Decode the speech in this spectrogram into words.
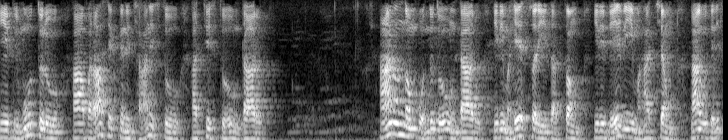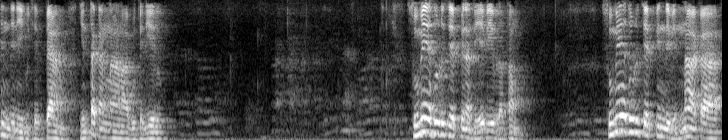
ఈ త్రిమూర్తులు ఆ పరాశక్తిని ధ్యానిస్తూ అర్చిస్తూ ఉంటారు. ఆనందం పొందుతూ ఉంటారు. ఇది మహేశ్వరి తత్వం ఇది దేవి మహత్యం. నాకు తెలిసింది నీకు చెప్పాను. ఇంతకన్నా నాకు తెలియదు. సుమేధుడు చెప్పిన దేవి వ్రతం. సుమేధుడు చెప్పింది విన్నాక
